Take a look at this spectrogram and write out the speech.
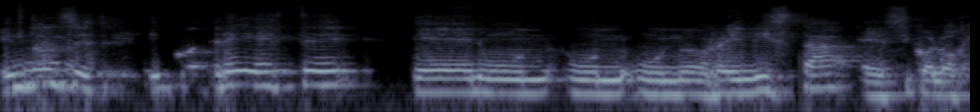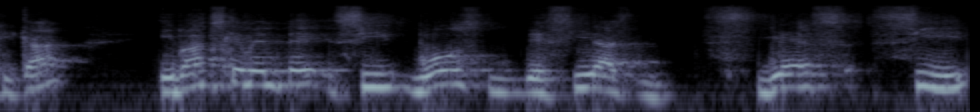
Entonces, encontré este en un- un- una revista eh, psicológica Y básicamente, si vos decías yes, sí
